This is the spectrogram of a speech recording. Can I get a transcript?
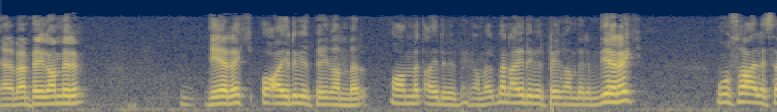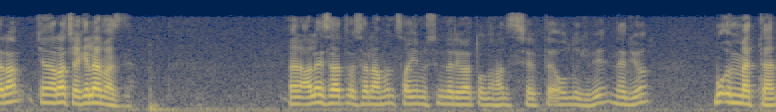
Yani ben peygamberim diyerek o ayrı bir peygamber, Muhammed ayrı bir peygamber, ben ayrı bir peygamberim diyerek Musa aleyhisselam kenara çekilemezdi. Yani aleyhissalatü vesselamın sahih Müslim'de rivayet olan hadis-i şerifte olduğu gibi ne diyor? Bu ümmetten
